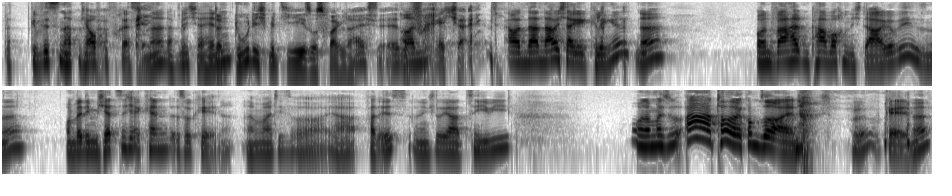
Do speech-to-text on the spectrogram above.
das Gewissen hat mich aufgefressen, ne? Da bin ich ja hin. Dass du dich mit Jesus vergleichst, ey, so und, Frechheit. Und dann habe ich da geklingelt, ne? Und war halt ein paar Wochen nicht da gewesen, ne? Und wenn die mich jetzt nicht erkennt, ist okay, ne? Dann meinte ich so, ja, was ist? Und ich so, ja, Zivi. Und dann meinte ich so, ah, toll, kommen Sie rein. okay, ne?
